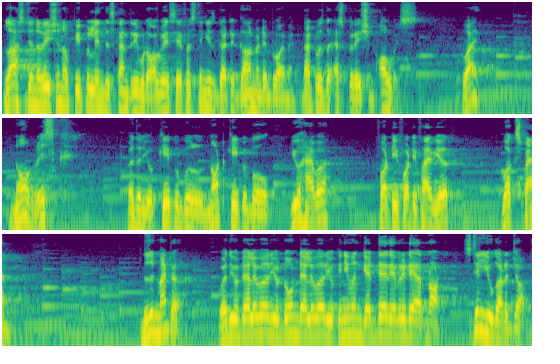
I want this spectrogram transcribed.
Last generation of people in this country would always say, first thing is get a government employment. That was the aspiration, always. Why? No risk. Whether you're capable, not capable, you have a 40, 45 year work span. Doesn't matter. Whether you deliver, you don't deliver, you can even get there every day or not, still you got a job.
